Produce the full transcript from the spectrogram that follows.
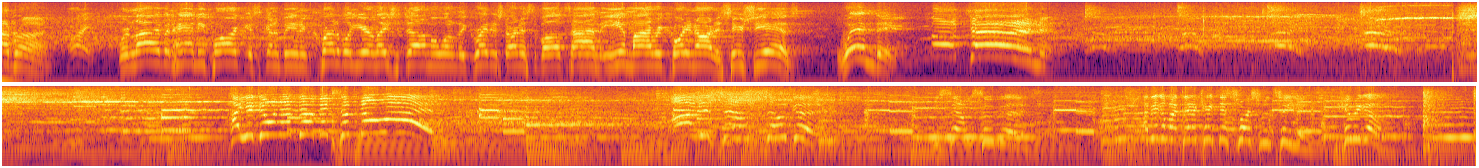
job, Ron. All right, we're live in Handy Park. It's going to be an incredible year, ladies and gentlemen. One of the greatest artists of all time, EMI recording artist. Here she is, Wendy Moten. How you doing up there? Make some noise. Oh, you sound so good. You sound so good. I think I'm going to dedicate this first one to you. Here we go.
